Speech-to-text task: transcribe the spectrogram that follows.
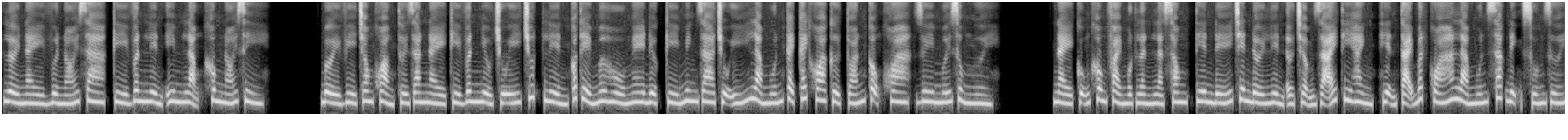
Lời này vừa nói ra, Kỳ Vân liền im lặng không nói gì. Bởi vì trong khoảng thời gian này Kỳ Vân nhiều chú ý chút liền có thể mơ hồ nghe được Kỳ Minh ra chú ý là muốn cải cách khoa cử toán cộng khoa, Duy mới dùng người. Này cũng không phải một lần là xong, tiên đế trên đời liền ở chậm rãi thi hành, hiện tại bất quá là muốn xác định xuống dưới.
